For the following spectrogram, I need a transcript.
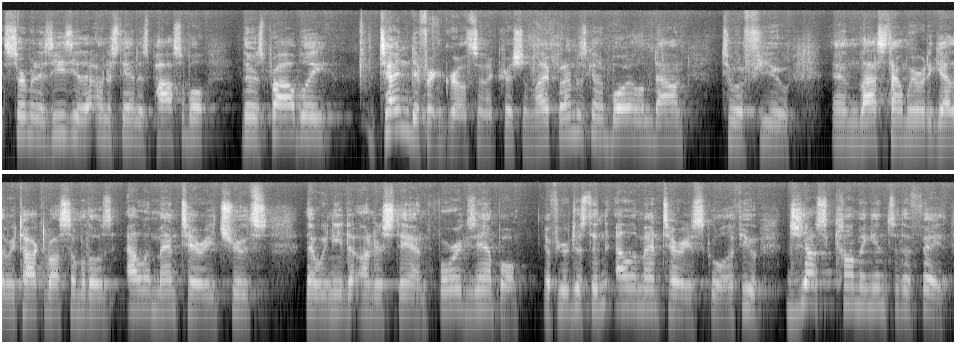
sermon as easy to understand as possible. There's probably 10 different growths in a Christian life, but I'm just going to boil them down to a few. And last time we were together, we talked about some of those elementary truths that we need to understand. For example, if you're just in elementary school, if you're just coming into the faith,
